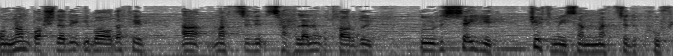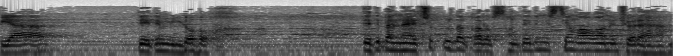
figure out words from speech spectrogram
Ondan başladı ibadəti. Məscidi səhləni qutardı. Buyurdu Seyyid, getməysən məscidi Kufiyə? Dedim, yox. Dedi, bən nə üçün burada qalıbsan? Dedim, istəyəm ağanı görəm.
